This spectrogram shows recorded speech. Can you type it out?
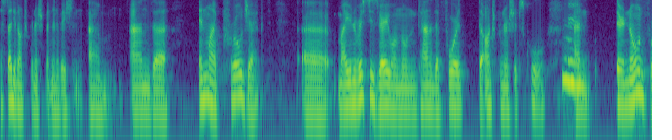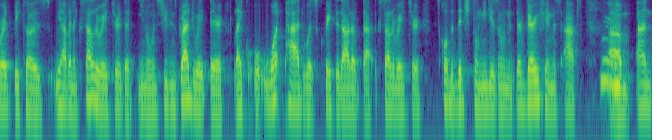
I studied entrepreneurship and innovation. Um, and uh, in my project, uh, my university is very well known in Canada for the entrepreneurship school, mm. and they're known for it because we have an accelerator that you know when students graduate there like Wattpad was created out of that accelerator it's called the digital media zone they're very famous apps mm. um, and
